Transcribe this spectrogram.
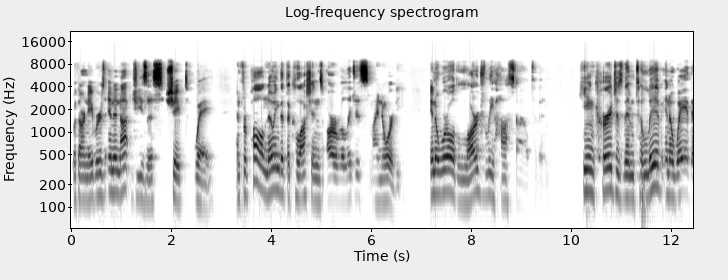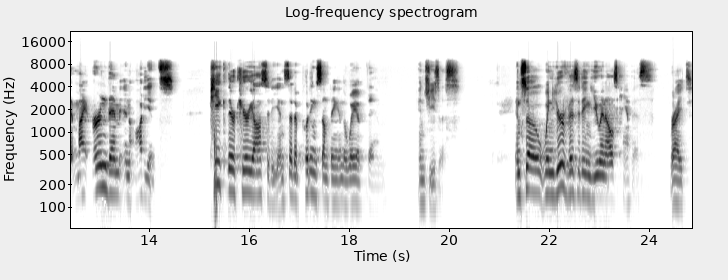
with our neighbors, and a not Jesus-shaped way. And for Paul, knowing that the Colossians are a religious minority in a world largely hostile to them, he encourages them to live in a way that might earn them an audience, pique their curiosity instead of putting something in the way of them and Jesus. And so when you're visiting UNL's campus, right,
